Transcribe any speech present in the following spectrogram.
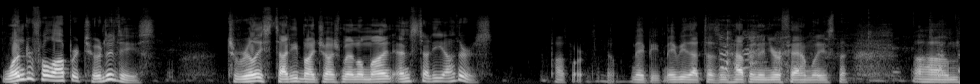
wonderful opportunities to really study my judgmental mind and study others. No, maybe maybe that doesn't happen in your families, but um,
